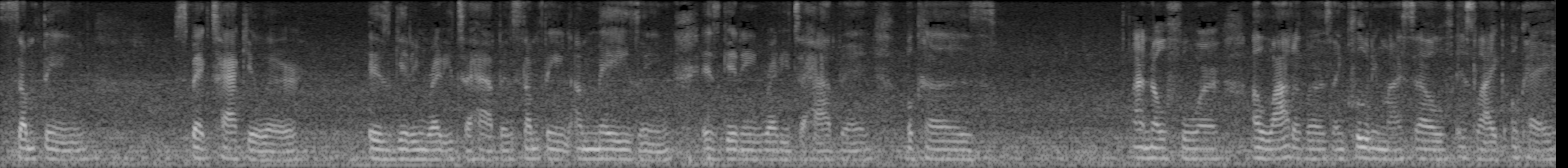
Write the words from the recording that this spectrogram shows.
something spectacular is getting ready to happen. Something amazing is getting ready to happen because I know for a lot of us, including myself, it's like, okay,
